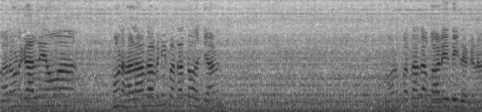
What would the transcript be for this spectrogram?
ਪਰ ਹੁਣ ਗੱਲ ਇਉਂ ਆ ਹੁਣ ਹਲਾਂ ਦਾ ਵੀ ਨਹੀਂ ਪਤਾ ਧੁੱਸ ਜਾਣ। ਹੁਣ ਪਤਾ ਤਾਂ ਬਾੜੇ ਤੇ ਹੀ ਲੱਗਣਾ।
